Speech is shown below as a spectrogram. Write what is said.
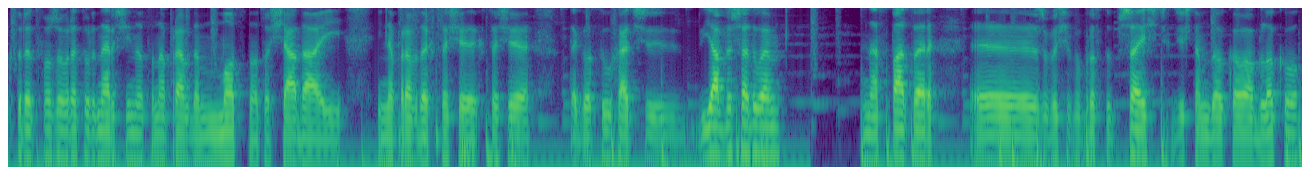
które tworzą returnersi, no to naprawdę mocno to siada i, i naprawdę chce się, chce się tego słuchać. Y, Ja wyszedłem na spacer, y, żeby się po prostu przejść gdzieś tam dookoła bloku.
